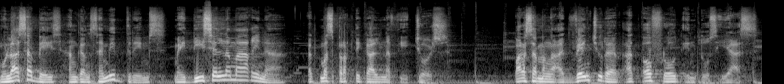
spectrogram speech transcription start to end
Mula sa base hanggang sa mid-trims, may diesel na makina at mas praktikal na features. Para sa mga adventurer at off-road enthusiast,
